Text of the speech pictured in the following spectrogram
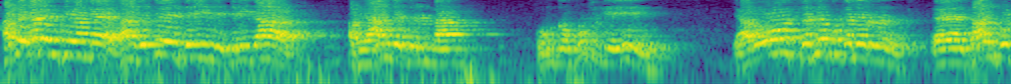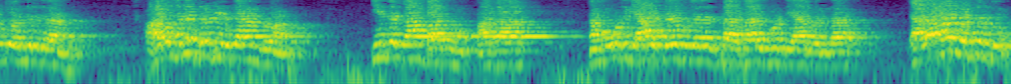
அப்ப எல்லாரும் என்ன செய்வாங்க? ஆ வெத்திரையில தெரியுது தெரியுதா? அப்ப யாருங்க திருடுனா? உங்க வீட்டுக்கு யாரோ சிகப்பு கலர் சால் போட்டு வந்திருக்கிறாங்க. அவங்க தான் திருடி இருக்காங்கன்றாங்க இந்த தான் பார்க்கும் ஆகா நம்ம வீட்டுக்கு யார் சிறப்பு கலர் சா- சால் போட்டு யார் வந்தா? யாராவது வந்திருக்கும்.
